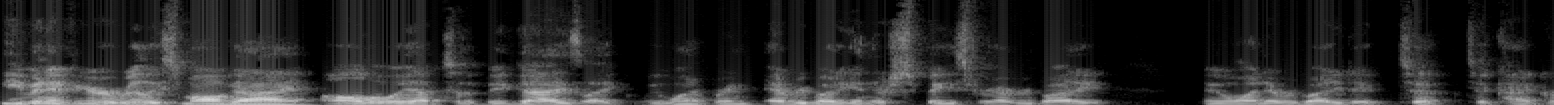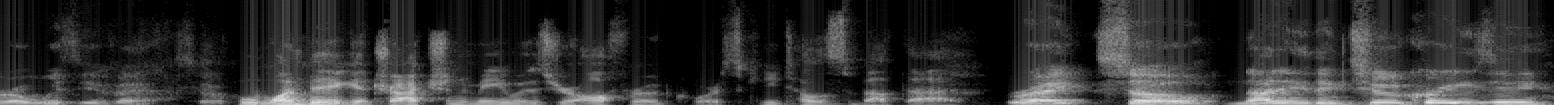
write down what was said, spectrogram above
even if you're a really small guy, all the way up to the big guys, like we want to bring everybody in. their space for everybody, and we want everybody to to, to kind of grow with the event. So Well, one big attraction to me was your off-road course. Can you tell us about that? right, so not anything too crazy,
